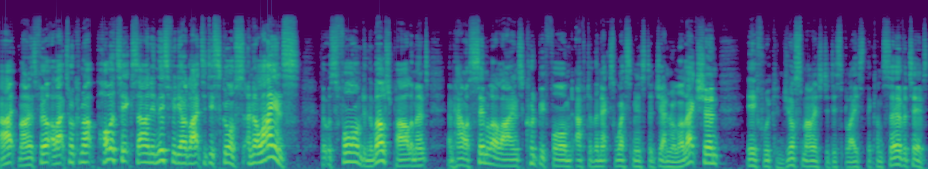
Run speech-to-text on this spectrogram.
Hi, my name's Phil. I like talking about politics, and in this video, I'd like to discuss an alliance that was formed in the Welsh Parliament and how a similar alliance could be formed after the next Westminster general election if we can just manage to displace the Conservatives.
